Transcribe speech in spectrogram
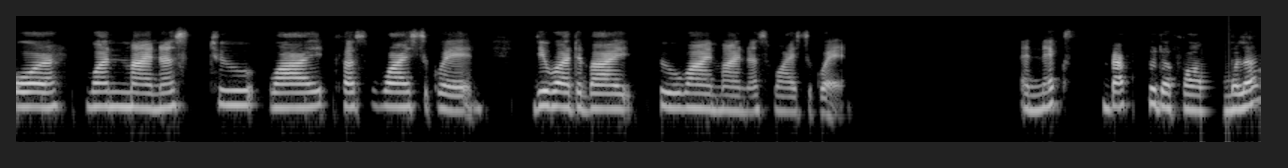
Or 1 minus 2y plus y squared divided by 2y minus y squared. And next, back to the formula.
